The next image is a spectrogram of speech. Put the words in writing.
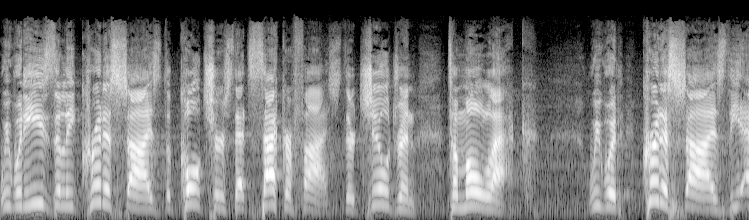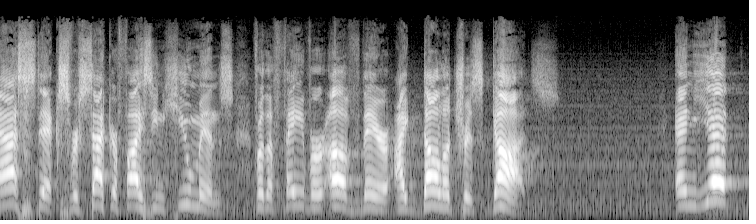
We would easily criticize the cultures that sacrifice their children to Moloch. We would criticize the Aztecs for sacrificing humans for the favor of their idolatrous gods. And yet,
